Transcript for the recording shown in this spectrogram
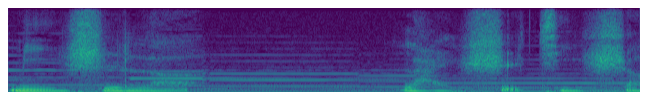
迷失了。来世今生。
